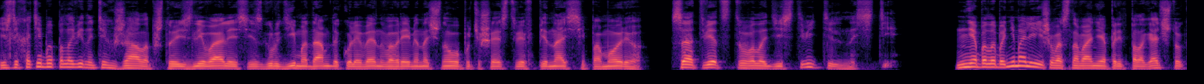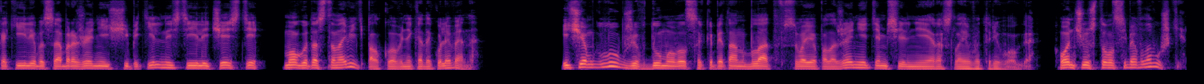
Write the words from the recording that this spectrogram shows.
Если хотя бы половина тех жалоб, что изливались из груди мадам де Кулевен во время ночного путешествия в Пенассе по морю, соответствовала действительности, не было бы ни малейшего основания предполагать, что какие-либо соображения щепетильности или чести могут остановить полковника де Кулевена. И чем глубже вдумывался капитан Блад в свое положение, тем сильнее росла его тревога. Он чувствовал себя в ловушке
